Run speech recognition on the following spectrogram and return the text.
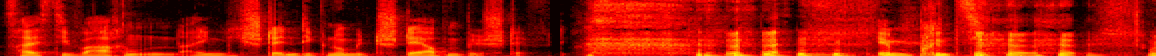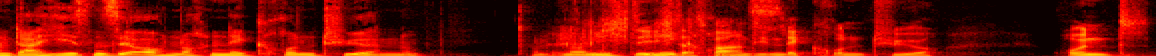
Das heißt, die waren eigentlich ständig nur mit Sterben beschäftigt. Im Prinzip. Und da hießen sie auch noch Necron-Türen, ne? Und noch Richtig, nicht das waren die Necron-Tür. Und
